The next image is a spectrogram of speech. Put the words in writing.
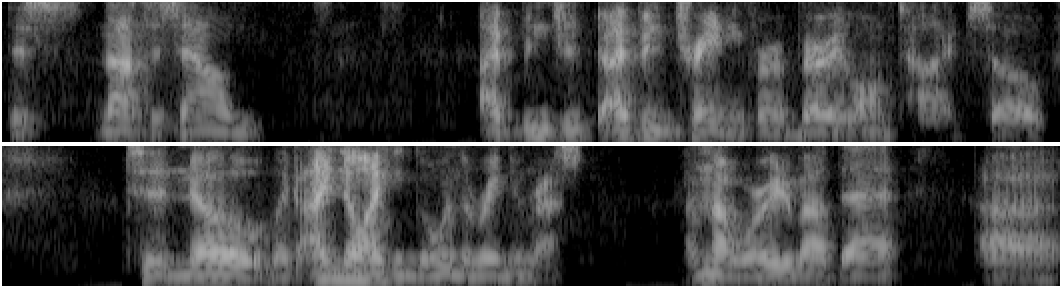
this not to sound I've been I've been training for a very long time. So to know, like, I know I can go in the ring and wrestle. I'm not worried about that. Uh,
